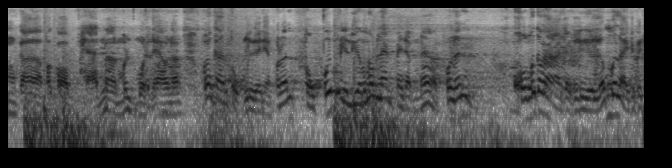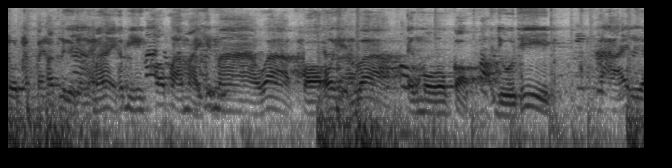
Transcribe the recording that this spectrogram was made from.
ำการประกอบแผนมาหมดแล้วนะเพราะการตกเรือเนี่ยเพราะฉะนั้นตกปุ๊บเนี่ยเรือมันก็แล่นไปดำหน้า เพราะฉะนั้นคนก็ต้องห่างจากเรือแล้วเมื่อไหร่จะไปโดนพัดไปพัดเรือยังไงไม่เขามีข้อความใหม่ขึ้นมาว่าพอเขาเห็นว่าแตงโมเกาะอยู่ที่ท้ายเรือ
